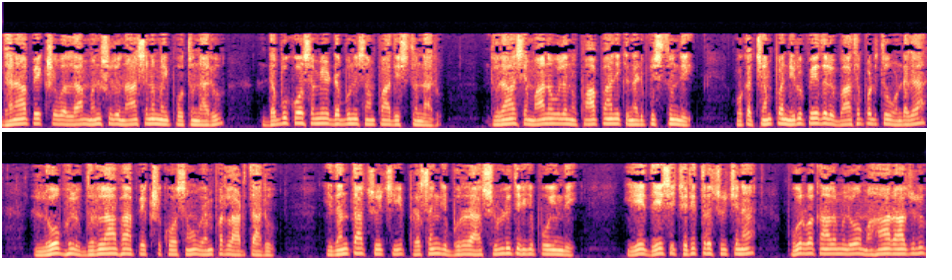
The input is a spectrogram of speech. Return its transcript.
ధనాపేక్ష వల్ల మనుషులు నాశనమైపోతున్నారు డబ్బు కోసమే డబ్బును సంపాదిస్తున్నారు. దురాశ మానవులను పాపానికి నడిపిస్తుంది. ఒక చెంప నిరుపేదలు బాధపడుతూ ఉండగా లోభులు దుర్లాభాపేక్ష కోసం వెంపర్లాడతారు. ఇదంతా చూచి ప్రసంగి బుర్ర సుళ్ళు తిరిగిపోయింది. ఏ దేశ చరిత్ర చూచినా పూర్వకాలములో మహారాజులు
